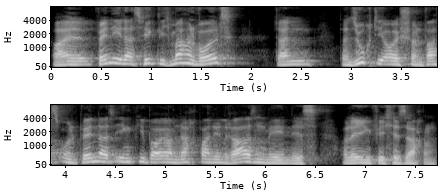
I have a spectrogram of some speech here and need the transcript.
Weil wenn ihr das wirklich machen wollt, dann dann sucht ihr euch schon was und wenn das irgendwie bei eurem Nachbarn den Rasenmähen ist oder irgendwelche Sachen.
